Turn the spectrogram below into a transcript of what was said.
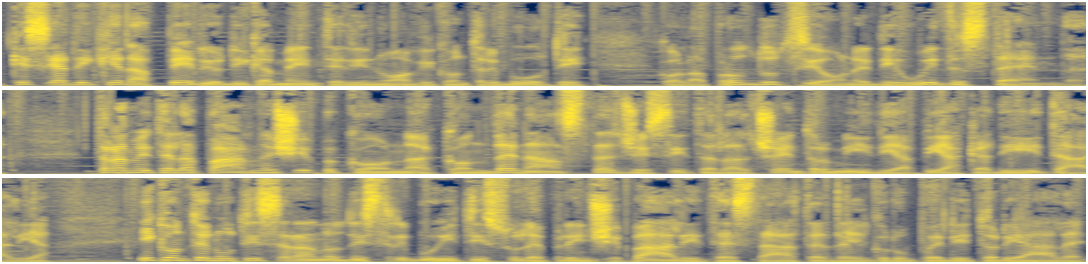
che si arricchirà periodicamente di nuovi contributi, con la produzione di With Stand. Tramite la partnership con Condé Nast, gestita dal centro media PHD Italia, i contenuti saranno distribuiti sulle principali testate del gruppo editoriale,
